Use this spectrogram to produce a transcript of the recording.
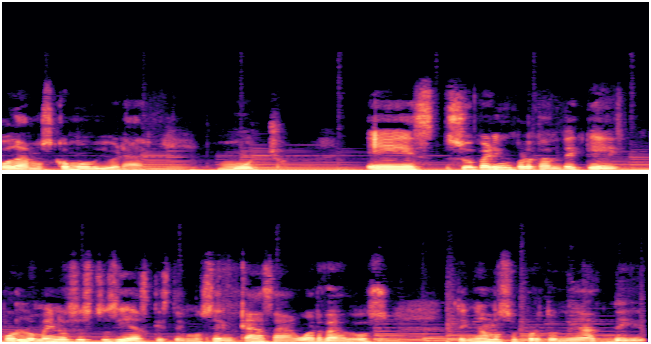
podamos como vibrar mucho. Es súper importante que por lo menos estos días que estemos en casa guardados tengamos oportunidad de,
